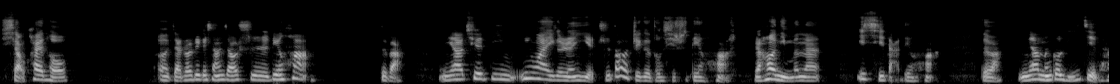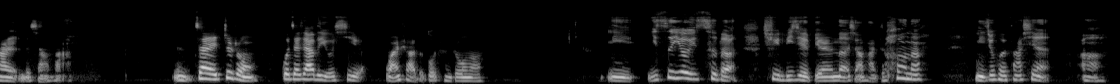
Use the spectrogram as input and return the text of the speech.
小块头，呃，假装这个香蕉是电话，对吧？你要确定另外一个人也知道这个东西是电话，然后你们来一起打电话，对吧？你要能够理解他人的想法。嗯，在这种过家家的游戏玩耍的过程中呢，你一次又一次的去理解别人的想法之后呢，你就会发现啊，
